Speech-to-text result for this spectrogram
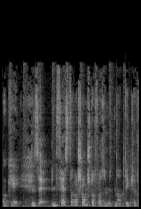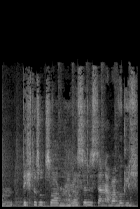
Okay. Ein, sehr, ein festerer Schaumstoff, also mit einer dickeren Dichte sozusagen. Aber sind es dann aber wirklich,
